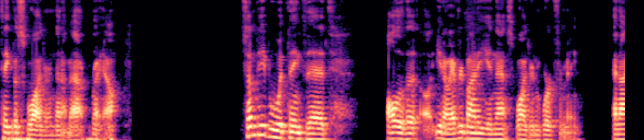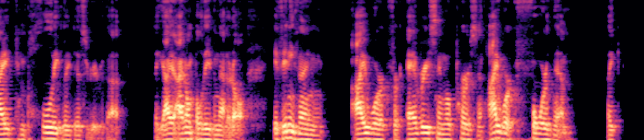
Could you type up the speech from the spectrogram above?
take the squadron that I'm at right now. Some people would think that all of the, you know, everybody in that squadron work for me. And I completely disagree with that. Like, I, I don't believe in that at all. If anything, I work for every single person. I work for them. Like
